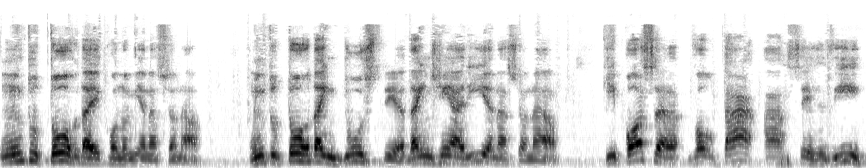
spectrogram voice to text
um indutor da economia nacional, um indutor da indústria, da engenharia nacional. que possa voltar a servir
